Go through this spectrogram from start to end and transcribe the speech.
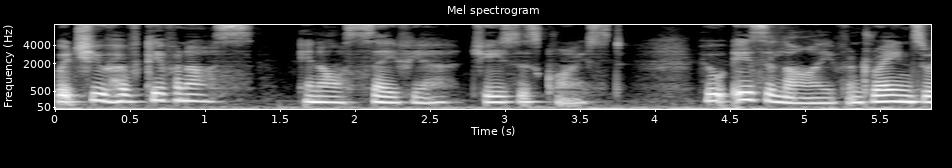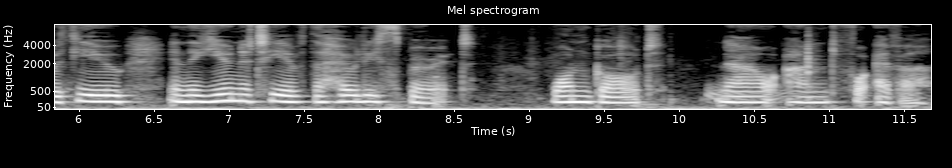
which you have given us in our Saviour, Jesus Christ, who is alive and reigns with you in the unity of the Holy Spirit one God, now and forever.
